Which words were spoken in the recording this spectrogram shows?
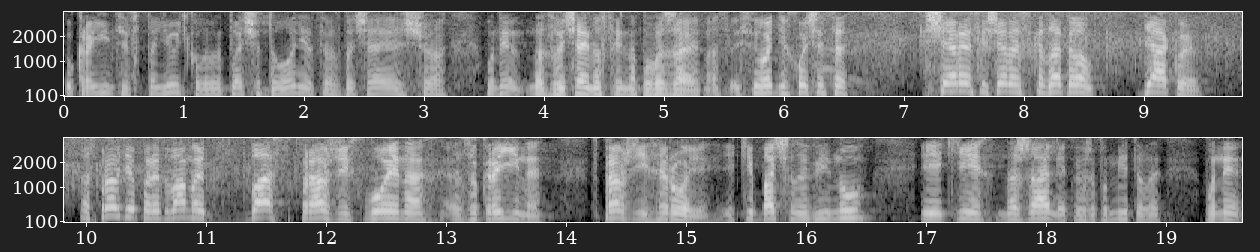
українці встають, коли вони плещуть долоні, це означає, що вони надзвичайно сильно поважають нас. І сьогодні хочеться ще раз і ще раз сказати вам дякую. Насправді перед вами два справжніх воїна з України, справжні герої, які бачили війну і які, на жаль, як ви вже помітили, вони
